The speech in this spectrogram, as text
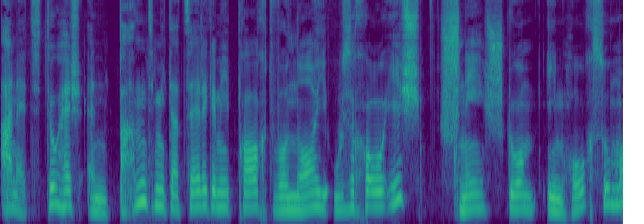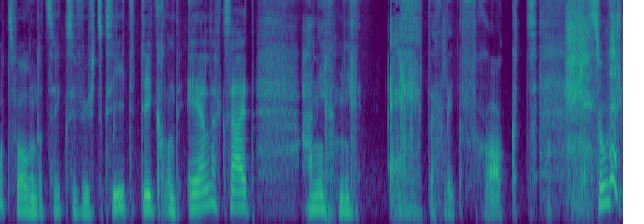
Annette, du hast ein Band mit Erzählungen mitgebracht, wo neu rausgekommen ist. Schneesturm im Hochsommer, 256 Seiten dick. Und ehrlich gesagt, habe ich mich echt ein bisschen gefragt. sonst,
